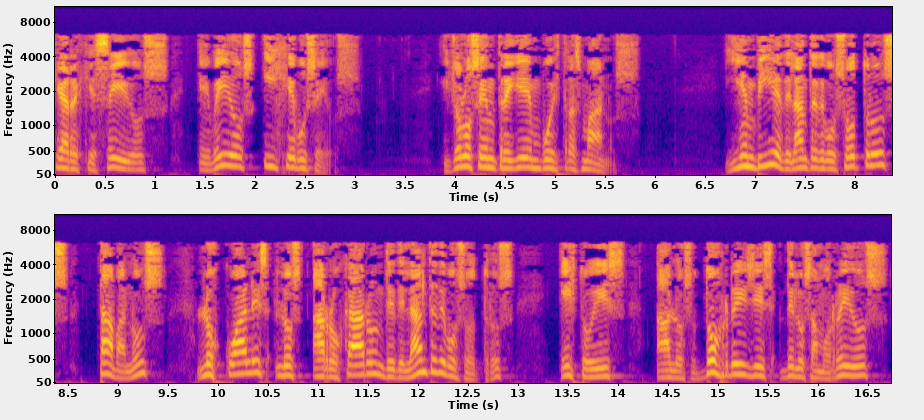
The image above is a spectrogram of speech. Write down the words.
jerjeseos, heveos y jebuseos. Y yo los entregué en vuestras manos y envié delante de vosotros tábanos, los cuales los arrojaron de delante de vosotros, esto es, a los dos reyes de los amorreos,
